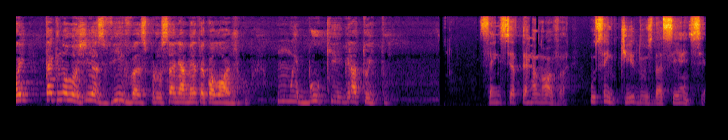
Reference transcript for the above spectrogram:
Oi, tecnologias vivas para o saneamento ecológico. Um e-book gratuito. Ciência Terra Nova, os sentidos da ciência.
